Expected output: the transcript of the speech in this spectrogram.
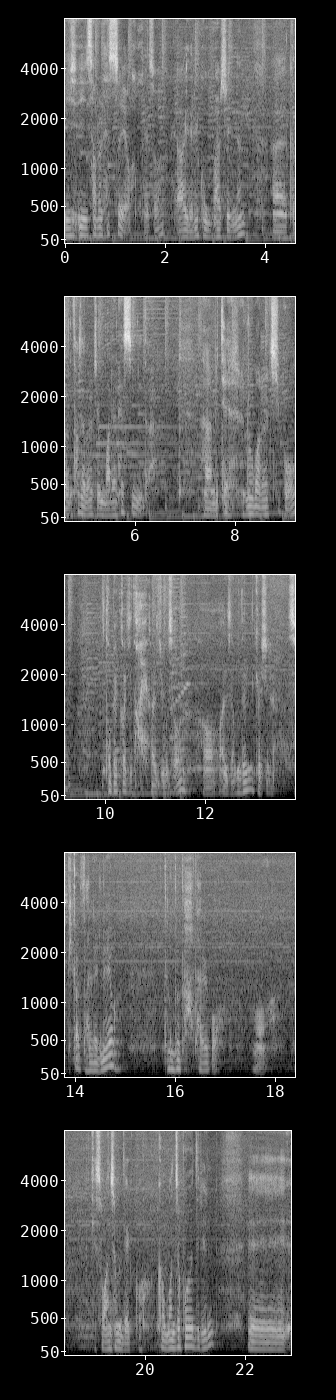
이, 이사를 했어요. 그래서 아이들이 공부할 수 있는 어, 그런 터전을 지금 마련했습니다. 아, 밑에 루바를 치고, 도배까지 다 해가지고서, 어, 완성된 교실. 스피커도 달렸네요. 등도 다 달고, 어, 해서 완성됐고 그 먼저 보여드린 에,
